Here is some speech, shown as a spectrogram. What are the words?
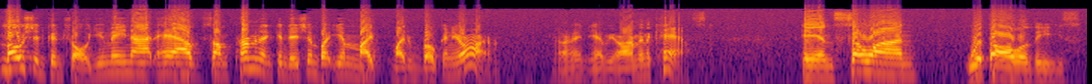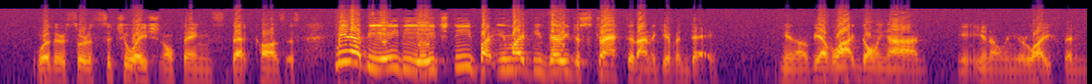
Motion control. You may not have some permanent condition but you might might have broken your arm. All right? You have your arm in a cast. And so on with all of these where there's sort of situational things that cause this. It may not be ADHD, but you might be very distracted on a given day. You know, if you have a lot going on, you know, in your life, and,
